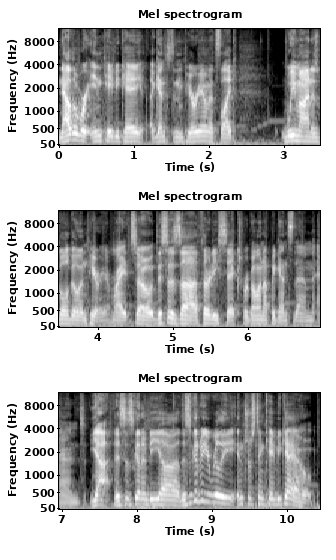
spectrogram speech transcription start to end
now that we're in KVK against an Imperium, it's like we might as well go Imperium right? So this is uh 36 we're going up against them and yeah this is gonna be uh this is gonna be a really interesting kvk I hope.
